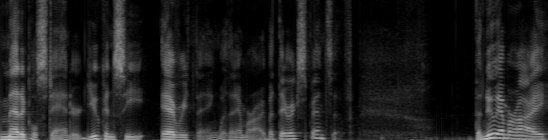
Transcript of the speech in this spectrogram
medical standard. You can see everything with an MRI, but they're expensive. The new MRI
